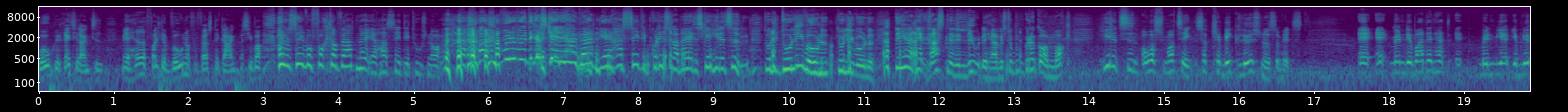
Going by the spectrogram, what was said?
woke i rigtig lang tid, men jeg hader folk, der vågner for første gang og siger bare, har du set, hvor fucked up verden er? Jeg har set det i tusind år. Det kan ske det her i verden. Ja, jeg har set det. Prøv lige at slappe af. Det sker hele tiden. Du, du har lige vågnet. Du har lige vågnet. Det her det er resten af dit liv, det her. Hvis du begynder at gå amok hele tiden over små ting, så kan vi ikke løse noget som helst. Æ, æ, men det er bare den her... Æ, men jeg, jeg bliver...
